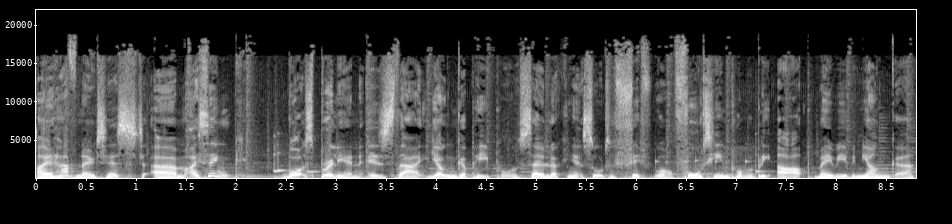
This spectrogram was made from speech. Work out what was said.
I have noticed. Um, I think what's brilliant is that younger people, so looking at sort of 15, well, 14 probably up, maybe even younger,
